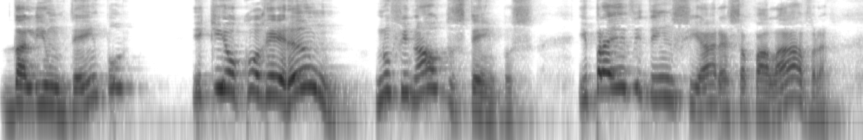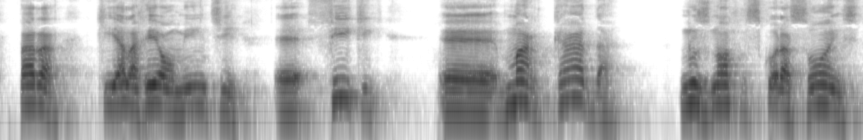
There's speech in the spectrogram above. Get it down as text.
dali um tempo e que ocorrerão no final dos tempos. E para evidenciar essa palavra, para que ela realmente é, fique é, marcada nos nossos corações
